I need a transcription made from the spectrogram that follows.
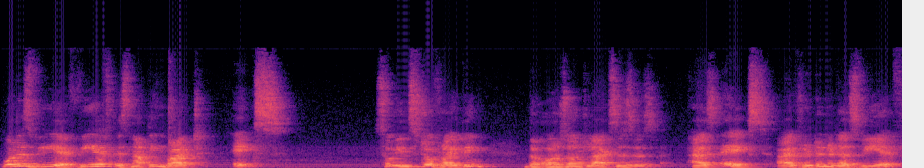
what is VF? VF is nothing but X. So instead of writing the horizontal axis as, as X, I have written it as VF.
